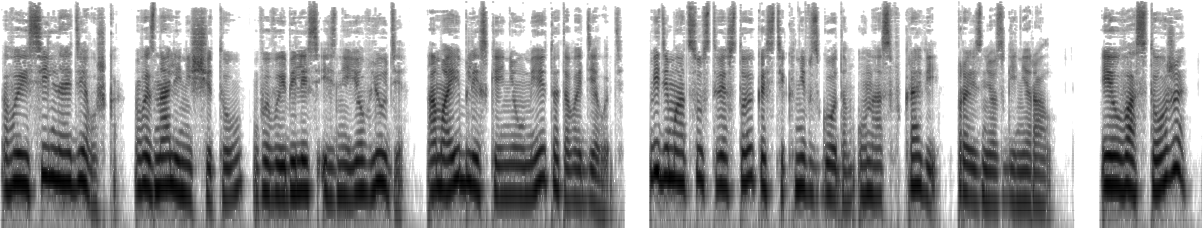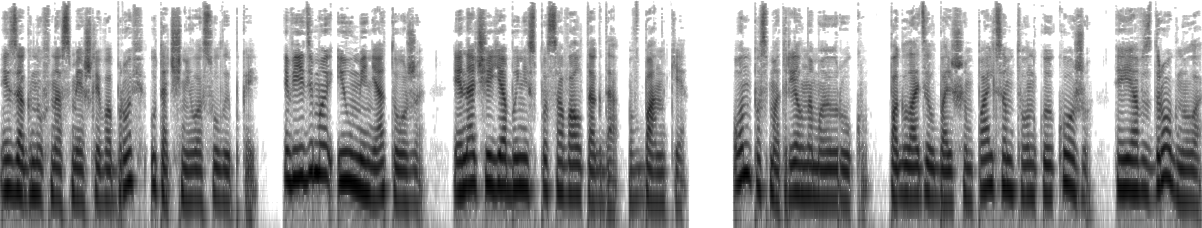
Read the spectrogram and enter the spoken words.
«Вы сильная девушка, вы знали нищету, вы выбились из нее в люди, а мои близкие не умеют этого делать. Видимо, отсутствие стойкости к невзгодам у нас в крови», — произнес генерал. «И у вас тоже?» — изогнув насмешливо бровь, уточнила с улыбкой. «Видимо, и у меня тоже. Иначе я бы не спасовал тогда, в банке». Он посмотрел на мою руку, погладил большим пальцем тонкую кожу, и я вздрогнула,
